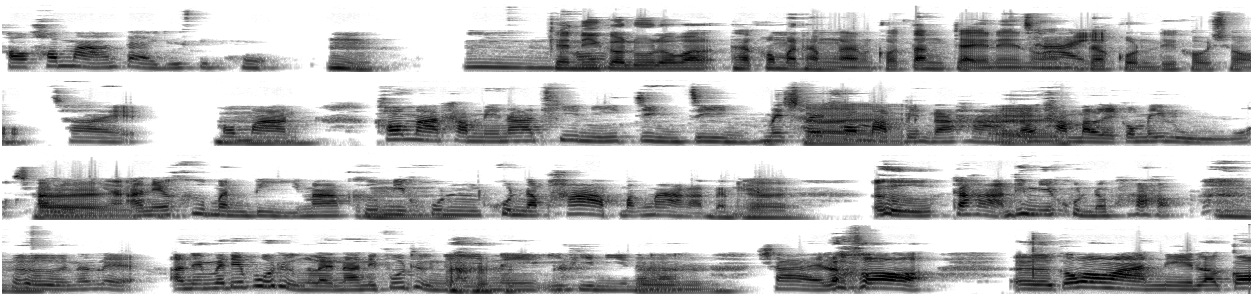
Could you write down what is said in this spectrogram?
เขาเข้ามาตั้งแต่อายุสิบหกอืมอืมแค่นี้ก็รู้แล้วว่าถ้าเขามาทำงานเขาตั้งใจแน่นอนใช่ถ้าคนที่เขาชอบ ใช่ เข้ามาอืมเข้ามาทำในหน้าที่นี้จริง ๆ ไม่ใช่ใช่เข้ามาเป็นทหารเออแล้วทำอะไรก็ไม่รู้ใช่อะไรอย่างเงี้ย อันนี้คือมันดีมากคืออมมีคุณคุณภาพมากๆอะแบบเนี้ยใช่เออทหารที่มีคุณภาพมเออนั่นแหละ อันนี้ไม่ได้พูดถึงอะไรนะนี่พูดถึงในในอีพีนี้เอนะคะอใช่แล้วก็เออ ก็ประมาณนี้ แล้วก็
